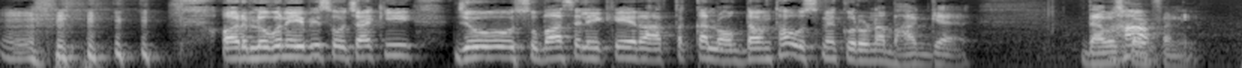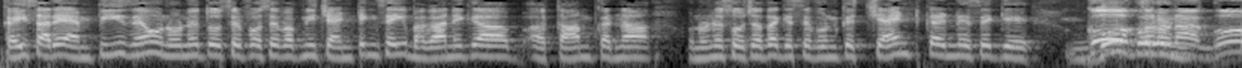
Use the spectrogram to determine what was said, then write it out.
और लोगों ने ये भी सोचा कि जो सुबह से लेके रात तक का लॉकडाउन था उसमें कोरोना भाग गया है। दैट वाज क्वाइट फनी कई सारे एमपीज हैं उन्होंने तो सिर्फ़ और सिर्फ़ अपनी चैंटिंग से ही भगाने का काम करना उन्होंने सोचा था कि सिर्फ़ उनके चैंट करने से कि गो कोरोना गो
